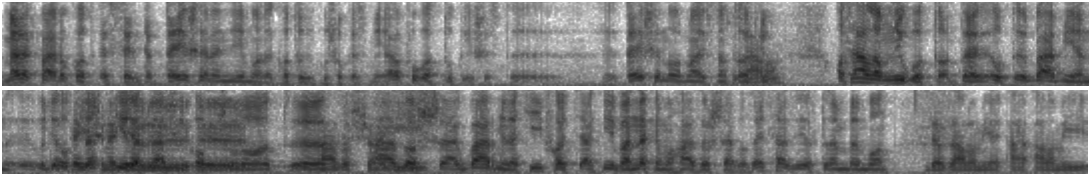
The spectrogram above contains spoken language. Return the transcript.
melegpárokat, ez szerintem teljesen rendjén van, a katolikusok ezt mi elfogadtuk, és ezt teljesen normálisnak az tartjuk. Állam? Az állam nyugodtan, ott bármilyen, ugye ott élettársi kapcsolat, házasság, bárminek hívhatják, nyilván nekem a házasság az egyházi értelemben van. De az állami, állami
